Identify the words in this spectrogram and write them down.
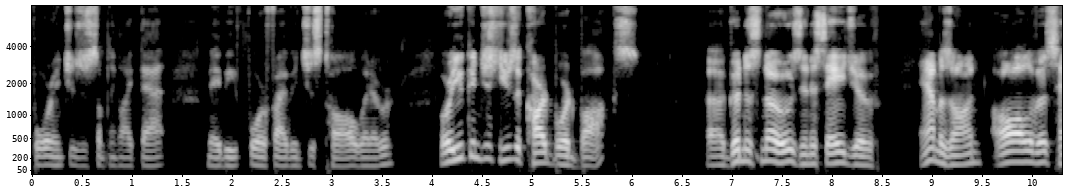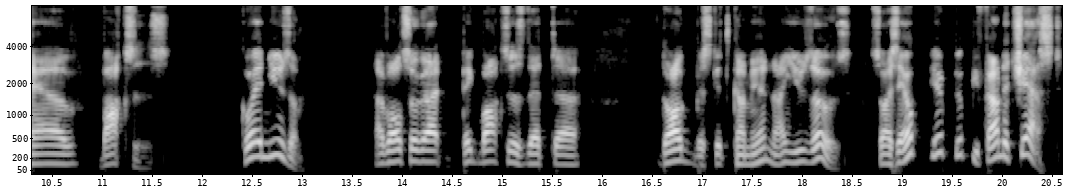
four inches or something like that, maybe four or five inches tall, whatever. Or you can just use a cardboard box uh, goodness knows, in this age of Amazon, all of us have boxes. Go ahead and use them. I've also got big boxes that uh, dog biscuits come in. I use those. So I say, oh, yep, yep, you found a chest.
